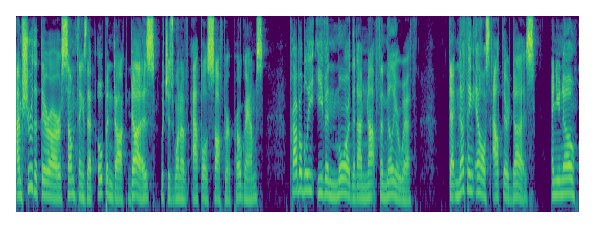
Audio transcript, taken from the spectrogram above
I'm sure that there are some things that OpenDoc does, which is one of Apple's software programs, probably even more that I'm not familiar with, that nothing else out there does. And you know,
